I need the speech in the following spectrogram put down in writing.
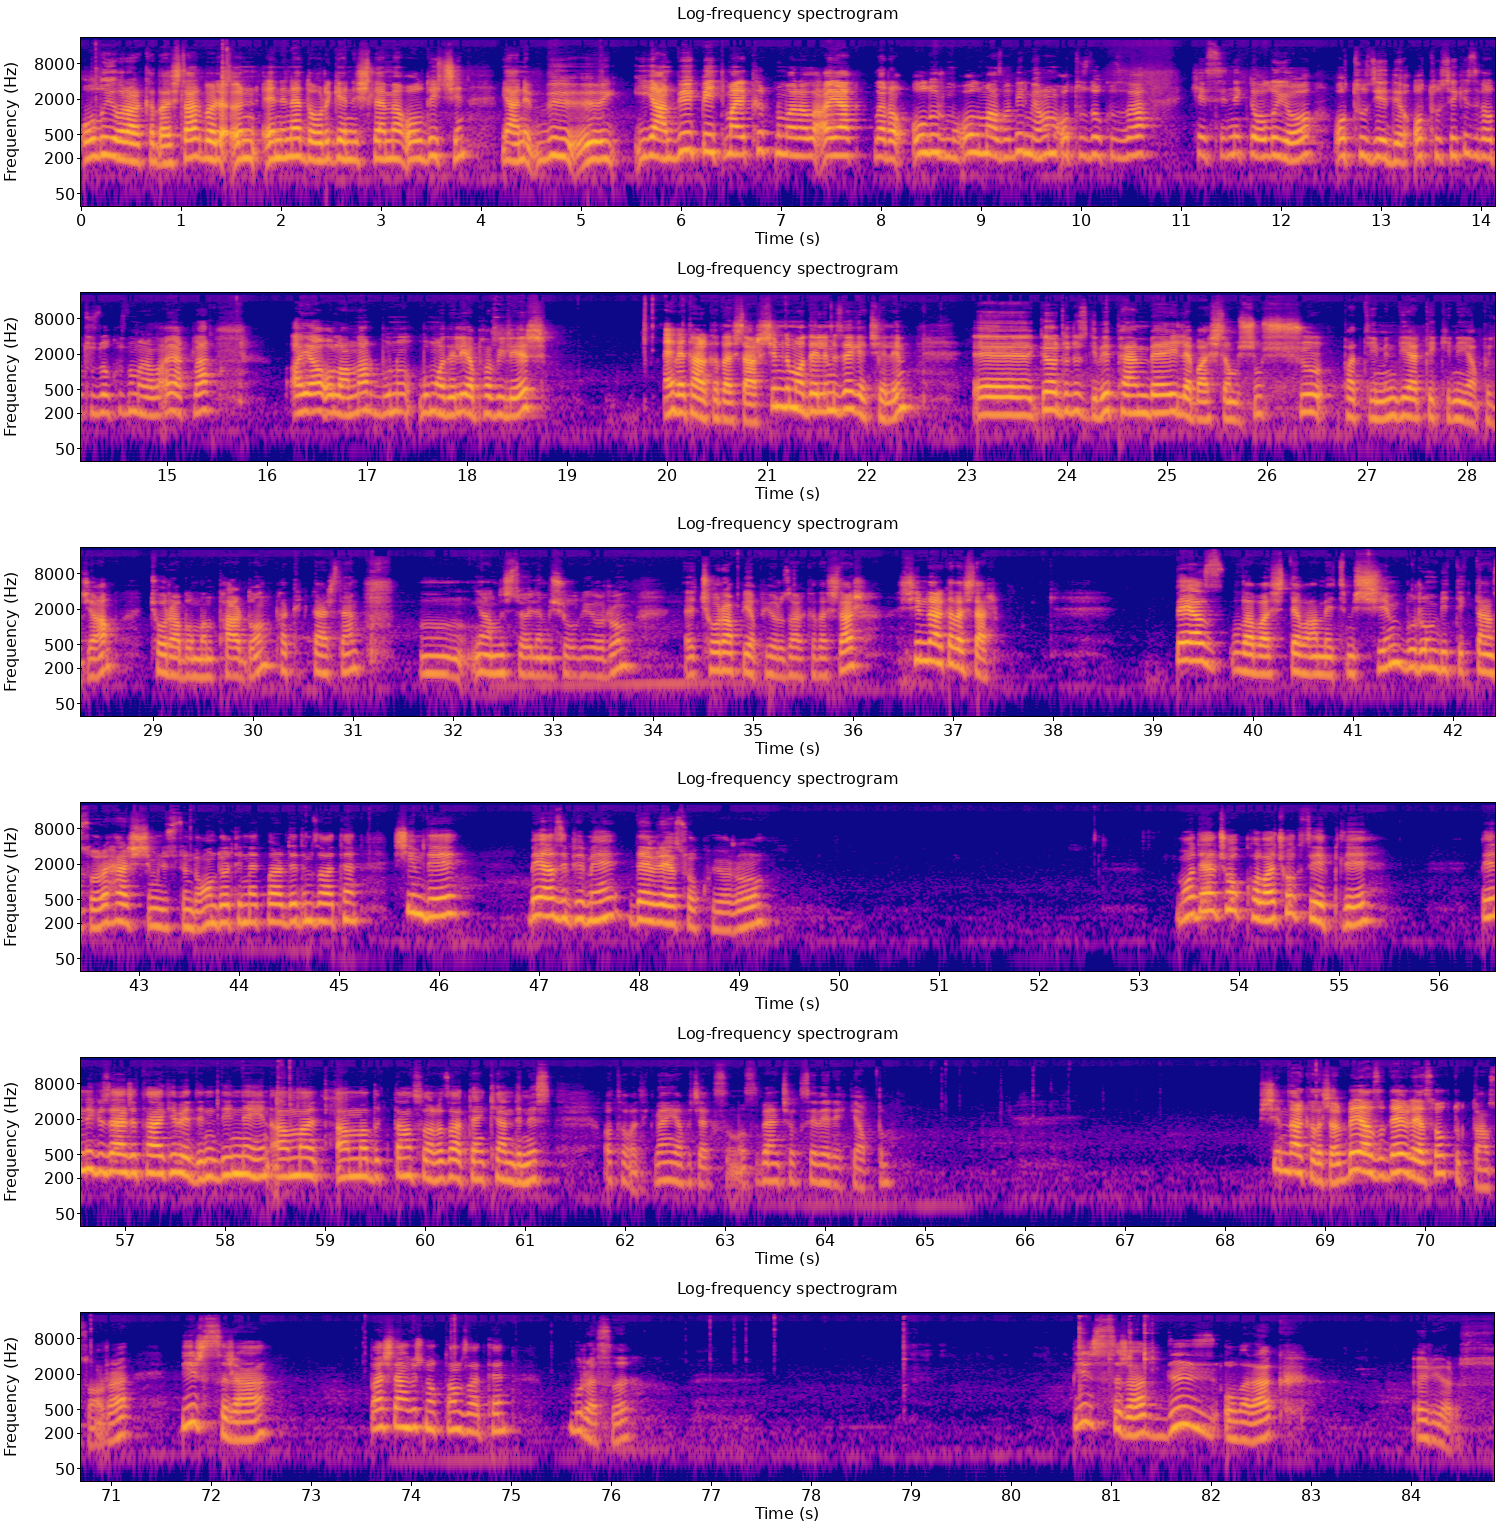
oluyor arkadaşlar. Böyle ön, enine doğru genişleme olduğu için yani büyük, yani büyük bir ihtimalle 40 numaralı ayaklara olur mu olmaz mı bilmiyorum ama 39'a kesinlikle oluyor. 37, 38 ve 39 numaralı ayaklar ayağı olanlar bunu bu modeli yapabilir. Evet arkadaşlar şimdi modelimize geçelim. Ee, gördüğünüz gibi pembe ile başlamışım. Şu patiğimin diğer tekini yapacağım. Çorabımın pardon patik dersem hmm, yanlış söylemiş oluyorum. Ee, çorap yapıyoruz arkadaşlar. Şimdi arkadaşlar beyazla baş devam etmişim. Burun bittikten sonra her şişimin üstünde 14 ilmek var dedim zaten. Şimdi beyaz ipimi devreye sokuyorum. Model çok kolay, çok zevkli. Beni güzelce takip edin, dinleyin. Anla, anladıktan sonra zaten kendiniz otomatikman yapacaksınız. Ben çok severek yaptım. Şimdi arkadaşlar beyazı devreye soktuktan sonra bir sıra başlangıç noktam zaten burası. Bir sıra düz olarak örüyoruz.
